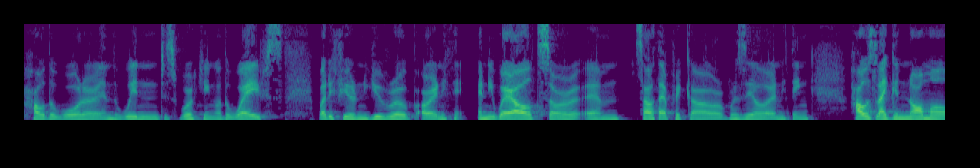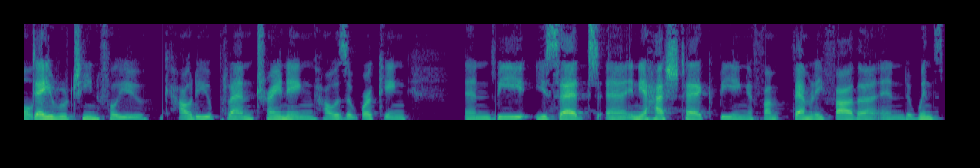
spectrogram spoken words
how the water and the wind is working or the waves. But if you're in Europe or anything anywhere else or um, South Africa or Brazil or anything, how is like a normal day routine for you? How do you plan training? How is it working? And be you said uh, in your hashtag being a fam- family father and a wind-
